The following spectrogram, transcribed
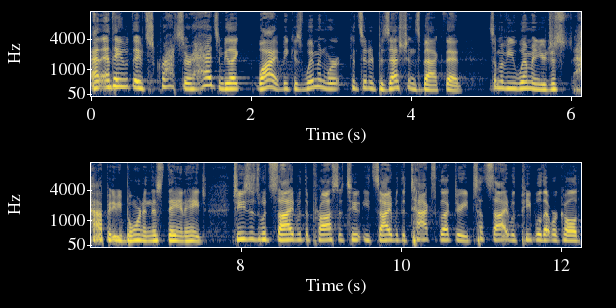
And, and they, they'd scratch their heads and be like, why? Because women were considered possessions back then. Some of you women, you're just happy to be born in this day and age. Jesus would side with the prostitute, he'd side with the tax collector, he'd side with people that were called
